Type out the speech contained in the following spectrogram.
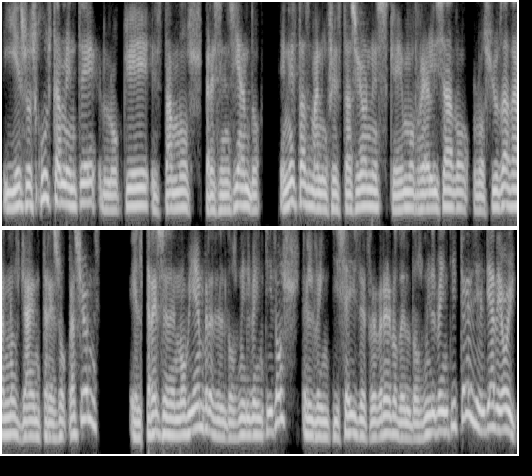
y eso es justamente lo que estamos presenciando en estas manifestaciones que hemos realizado los ciudadanos ya en tres ocasiones. El 13 de noviembre del 2022, el 26 de febrero del 2023 y el día de hoy,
